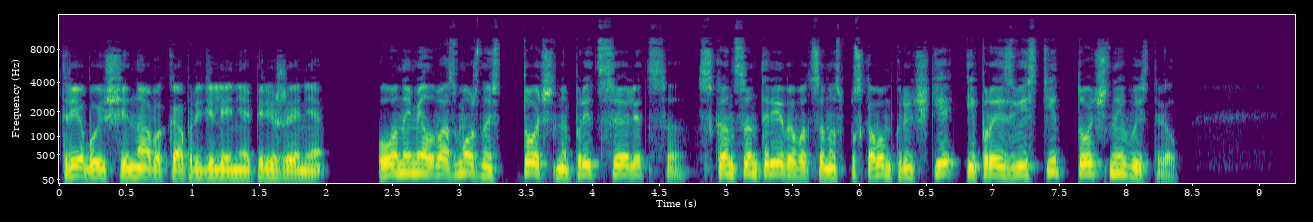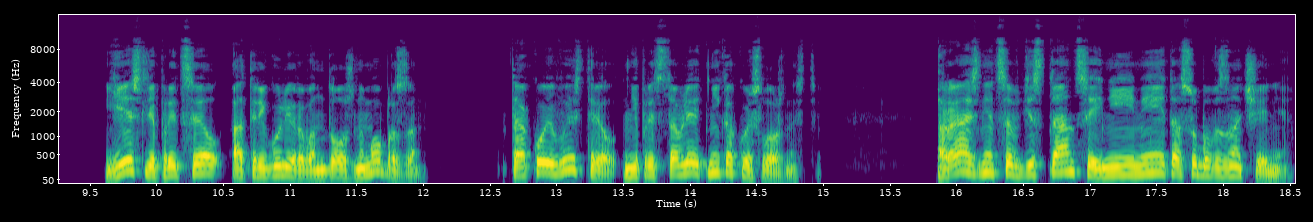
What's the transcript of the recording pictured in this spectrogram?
требующей навыка определения опережения. Он имел возможность точно прицелиться, сконцентрироваться на спусковом крючке и произвести точный выстрел. Если прицел отрегулирован должным образом, такой выстрел не представляет никакой сложности. Разница в дистанции не имеет особого значения.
